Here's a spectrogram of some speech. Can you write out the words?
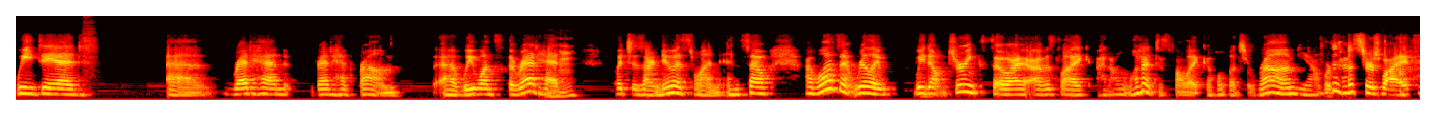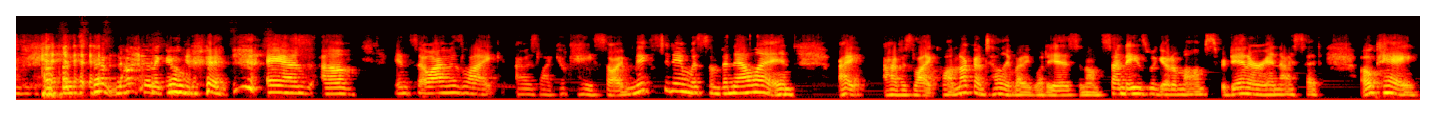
we did uh, redhead redhead rum. Uh, we once the redhead, Mhm. which is our newest one, and so I wasn't really. We don't drink, so I, I was like, I don't want it to smell like a whole bunch of rum. You know, we're pastors' wives. It's not going to go good. And um, and so I was like, I was like, okay. So I mixed it in with some vanilla, and I I was like, well, I'm not going to tell anybody what it is. And on Sundays we go to mom's for dinner, and I said, okay,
